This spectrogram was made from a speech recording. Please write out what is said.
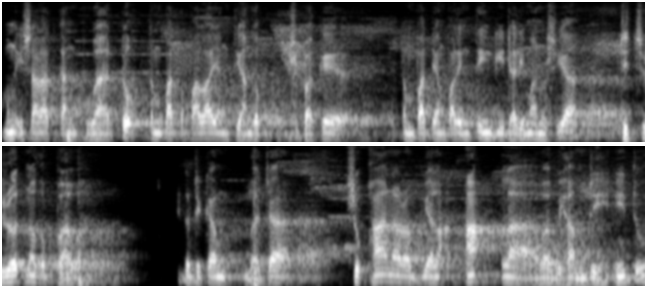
mengisyaratkan batuk tempat kepala yang dianggap sebagai tempat yang paling tinggi dari manusia dijerutno ke bawah ketika membaca Subhana rabbiyal a'la wa bihamdi itu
